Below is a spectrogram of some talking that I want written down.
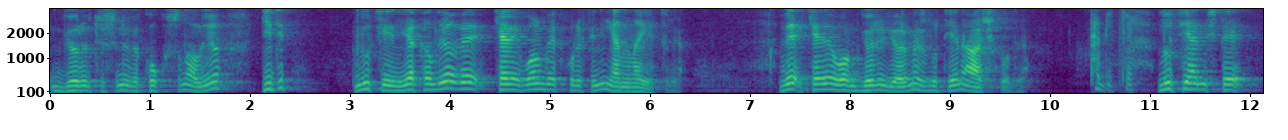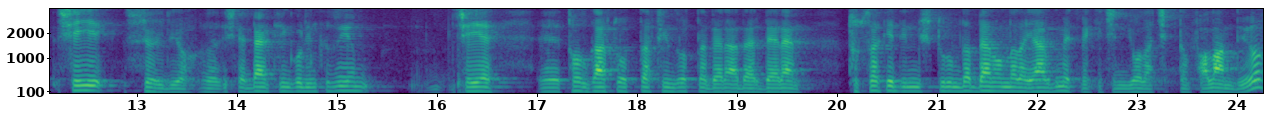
görüntüsünü ve kokusunu alıyor. Gidip Luthien'i yakalıyor ve Kelegorm ve Kurufin'i yanına getiriyor. Ve Kelegorm görür görmez Luthien'e aşık oluyor. Tabii ki. Lutien işte şeyi söylüyor. e, işte ben Tingol'ün kızıyım. Şeye e, Tolgartot'ta Finrod'la beraber Beren tutsak edilmiş durumda. Ben onlara yardım etmek için yola çıktım falan diyor.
